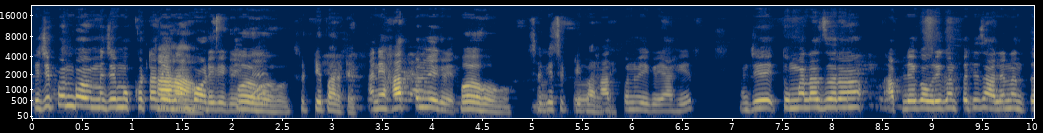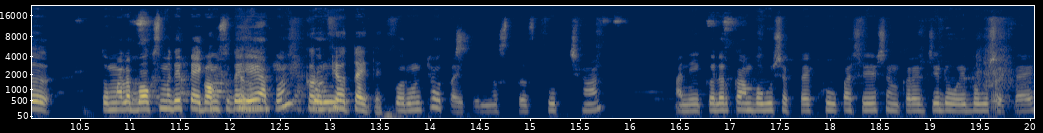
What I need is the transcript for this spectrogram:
ह्याची पण म्हणजे मुखोटा बॉडी वेगळी हो. आहे हो? हो सुट्टे पार्ट आहेत आणि हात पण वेगळे आहेत. हो हो हो सगळे मस्त. सुट्टे पार्ट हात पण वेगळे आहेत. म्हणजे तुम्हाला जर आपले गौरी गणपती झाल्यानंतर तुम्हाला बॉक्समध्ये पॅकिंग सुद्धा हे आपण करून करू- ठेवता येतात करून ठेवता येते. मस्तच. खूप छान. आणि कलर काम बघू शकताय. खूप असे शंकराचे डोळे बघू शकताय.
